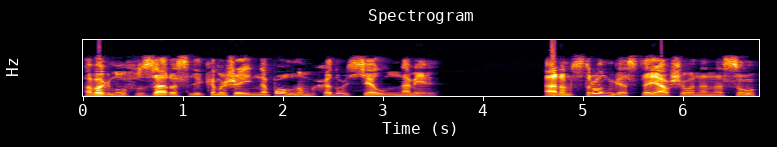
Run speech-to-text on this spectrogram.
обогнув заросли камышей, на полном ходу сел на мель. Армстронга, стоявшего на носу,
